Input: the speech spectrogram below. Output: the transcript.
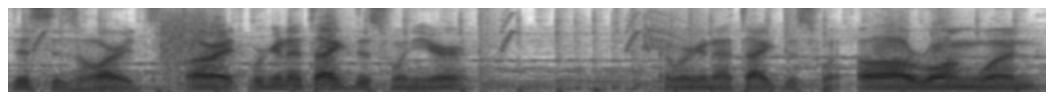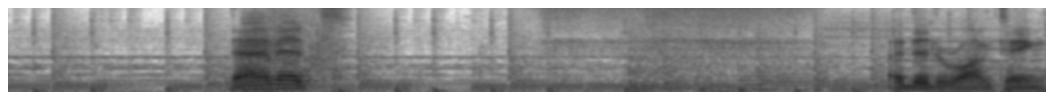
This is hard. Alright, we're gonna attack this one here. And we're gonna attack this one. Oh, wrong one. Damn it. I did the wrong thing.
